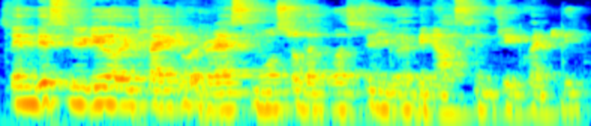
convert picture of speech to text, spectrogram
So in this video, I will try to address most of the questions you have been asking frequently.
